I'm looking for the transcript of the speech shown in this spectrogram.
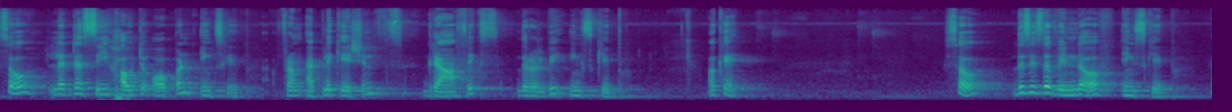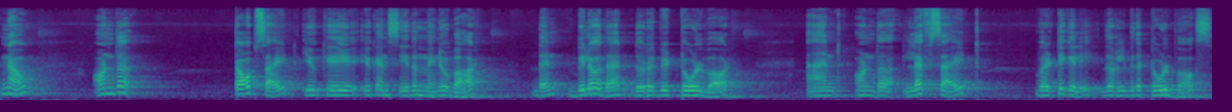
so, let us see how to open Inkscape. From applications, graphics, there will be Inkscape. Okay. So, this is the window of Inkscape. Now, on the top side, you can, you can see the menu bar. Then below that, there will be toolbar. And on the left side, vertically, there will be the toolbox.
